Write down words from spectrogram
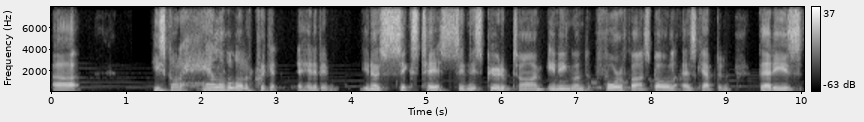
Uh, he's got a hell of a lot of cricket ahead of him. You know, six tests in this period of time in England for a fast bowler as captain. That is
